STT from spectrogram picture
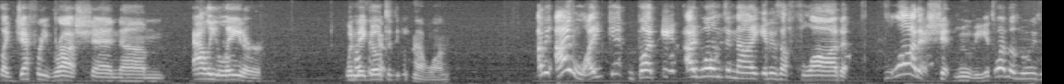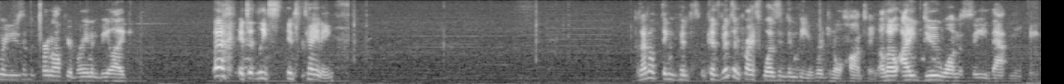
like Geoffrey Rush and um, Ali Larter, when they don't go to the that one. I mean, I like it, but it, I won't deny it is a flawed, flawed as shit movie. It's one of those movies where you just have to turn off your brain and be like, eh, it's at least entertaining. Because I don't think Vince, because Vincent Price wasn't in the original Haunting. Although I do want to see that movie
